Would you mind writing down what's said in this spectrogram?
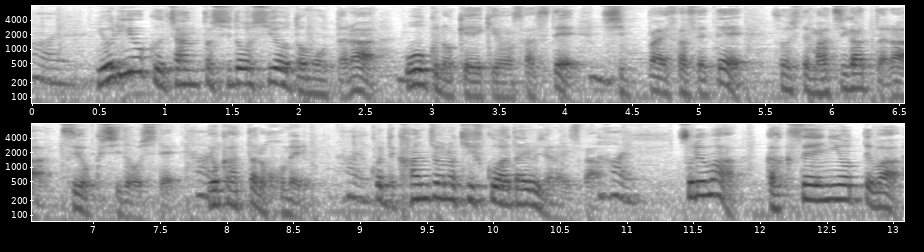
はい。よりよくちゃんと指導しようと思ったら多くの経験をさせてうん。失敗させてそして間違ったら強く指導してはい。よかったら褒める。はい。これって感情の起伏を与えるじゃないですか。はいそれは学生によっては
